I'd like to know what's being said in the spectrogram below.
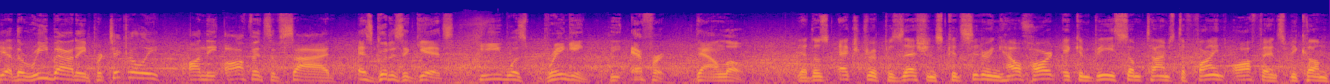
Yeah, the rebounding, particularly on the offensive side, as good as it gets. He was bringing the effort down low. Yeah, those extra possessions, considering how hard it can be sometimes to find offense, become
